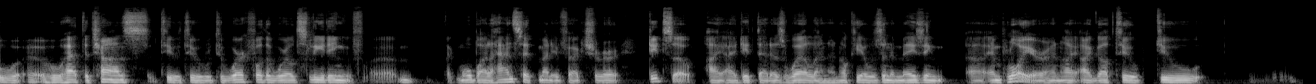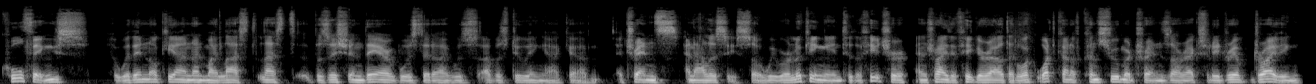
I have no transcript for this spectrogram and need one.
who who had the chance to to to work for the world's leading um, like mobile handset manufacturer did so. I, I did that as well, and Nokia was an amazing uh, employer, and I, I got to do cool things within Nokia. And then my last last position there was that I was I was doing like a, um, a, trends analysis. So we were looking into the future and trying to figure out that what what kind of consumer trends are actually dri- driving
